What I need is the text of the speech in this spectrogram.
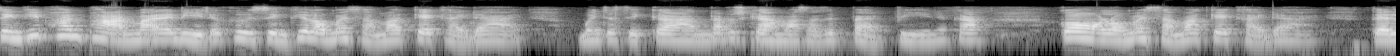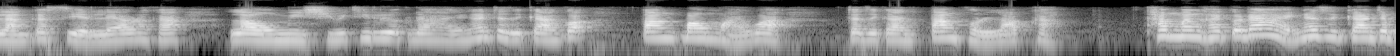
สิ่งที่ผ่านผ่านมาในอดีตก็คือสิ่งที่เราไม่สามารถแก้ไขได้เหมือนจัสิการรับราชการมา 38 ปีนะคะก็เราไม่สามารถแก้ไขได้ แต่หลังเกษียณแล้วนะคะ เรามีชีวิตที่เลือกได้งั้นจัสิการก็ตั้งเป้าหมายว่าจัสิการตั้งผลลัพธ์ค่ะทำงานใครก็ได้งั้นจัสิการจะ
